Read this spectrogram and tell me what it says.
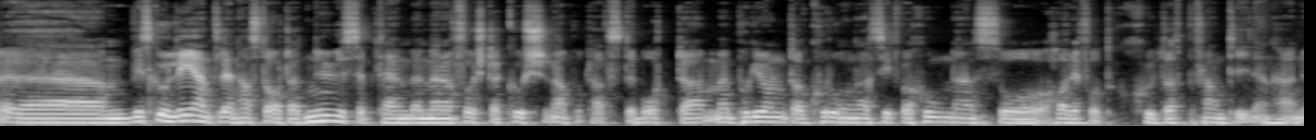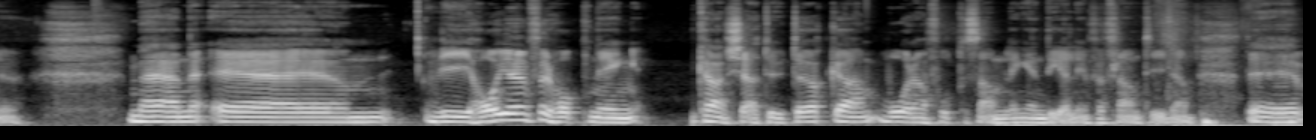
Ehm, vi skulle egentligen ha startat nu i september med de första kurserna på plats där borta. Men på grund av coronasituationen så har det fått skjutas på framtiden här nu. Men eh, vi har ju en förhoppning kanske att utöka våran fotosamling en del inför framtiden. Det,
